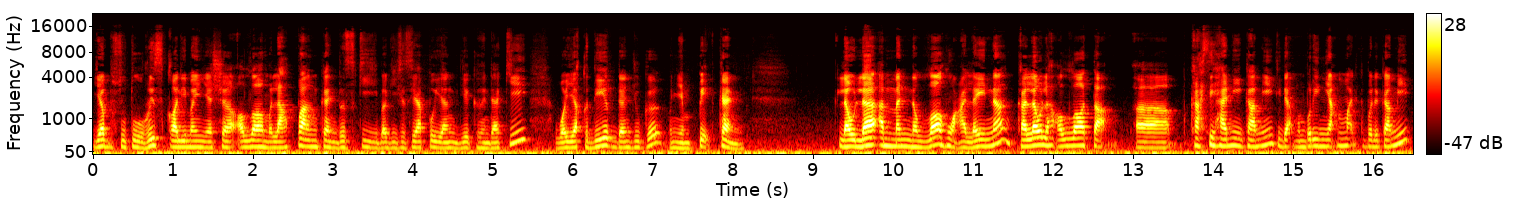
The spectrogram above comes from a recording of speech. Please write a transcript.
yabsutu rizqa liman yasha. Allah melapangkan rezeki bagi sesiapa yang dia kehendaki wa yaqdir dan juga menyempitkan. Laula amanna Allahu alaina kalaulah Allah tak uh, kasihani kami tidak memberi nikmat kepada kami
